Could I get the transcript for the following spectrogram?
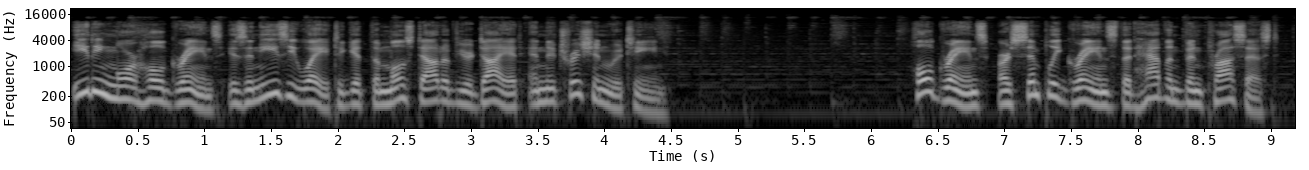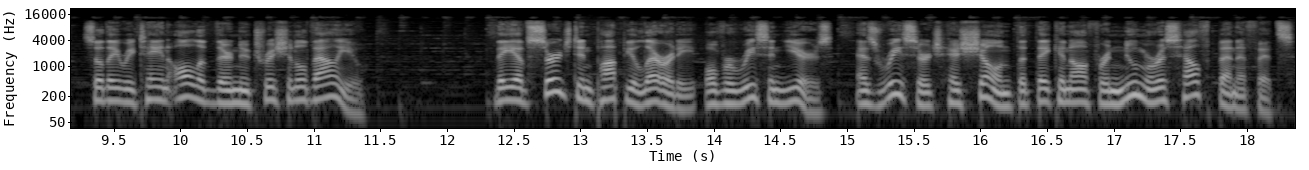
Eating more whole grains is an easy way to get the most out of your diet and nutrition routine. Whole grains are simply grains that haven't been processed, so they retain all of their nutritional value. They have surged in popularity over recent years, as research has shown that they can offer numerous health benefits.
